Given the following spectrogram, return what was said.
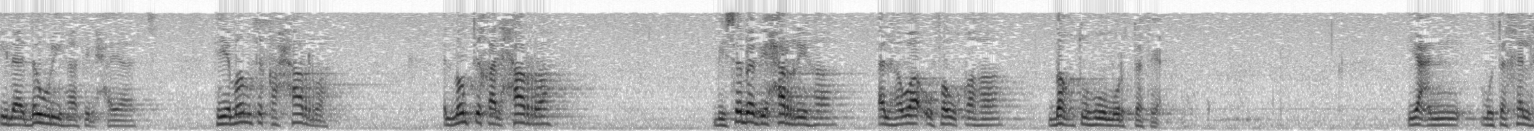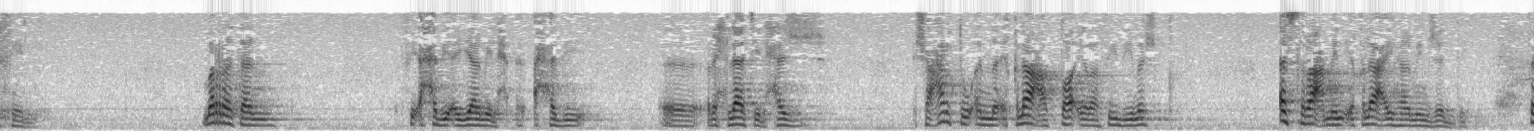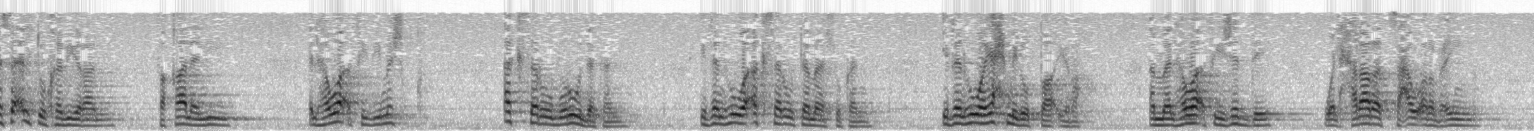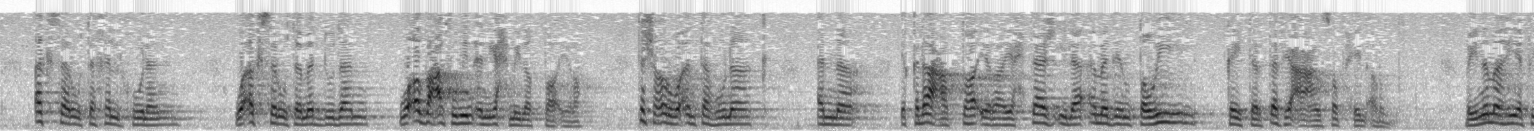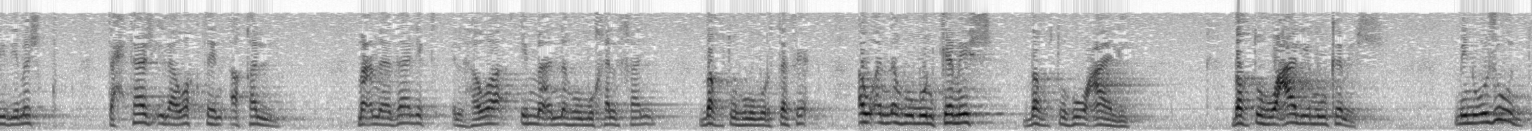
إلى دورها في الحياة هي منطقة حارة. المنطقة الحارة بسبب حرها الهواء فوقها ضغطه مرتفع. يعني متخلخل. مرة في أحد أيام أحد رحلات الحج شعرت أن إقلاع الطائرة في دمشق أسرع من إقلاعها من جدة فسألت خبيرا فقال لي الهواء في دمشق أكثر برودة. إذا هو أكثر تماسكا. إذا هو يحمل الطائرة. أما الهواء في جدة والحرارة 49 أكثر تخلخلا وأكثر تمددا وأضعف من أن يحمل الطائرة. تشعر وأنت هناك أن إقلاع الطائرة يحتاج إلى أمد طويل كي ترتفع عن سطح الأرض. بينما هي في دمشق تحتاج إلى وقت أقل معنى ذلك الهواء إما أنه مخلخل ضغطه مرتفع أو أنه منكمش ضغطه عالي. ضغطه عالي منكمش. من وجود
